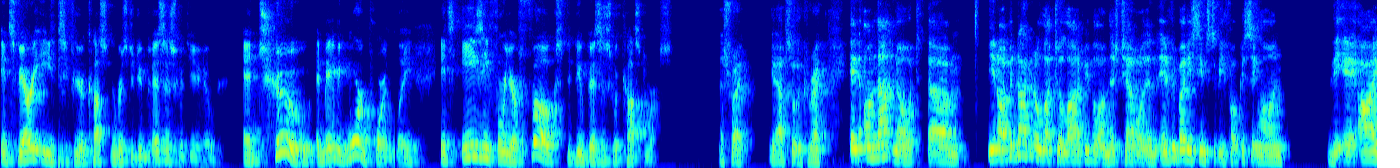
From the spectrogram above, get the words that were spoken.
it's very easy for your customers to do business with you. And two, and maybe more importantly, it's easy for your folks to do business with customers. That's right. You're absolutely correct. And on that note, um, you know, I've been talking a lot to a lot of people on this channel, and everybody seems to be focusing on the AI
